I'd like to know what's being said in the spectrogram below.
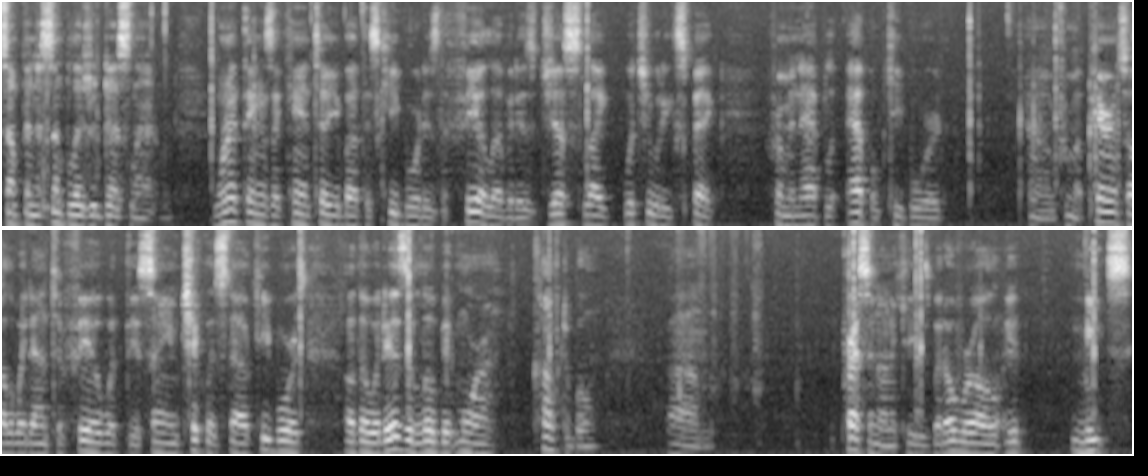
something as simple as your desk lamp. One of the things I can't tell you about this keyboard is the feel of it is just like what you would expect from an Apple, Apple keyboard. Um, from appearance all the way down to feel with the same chiclet style keyboards, although it is a little bit more comfortable um, pressing on the keys, but overall it meets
